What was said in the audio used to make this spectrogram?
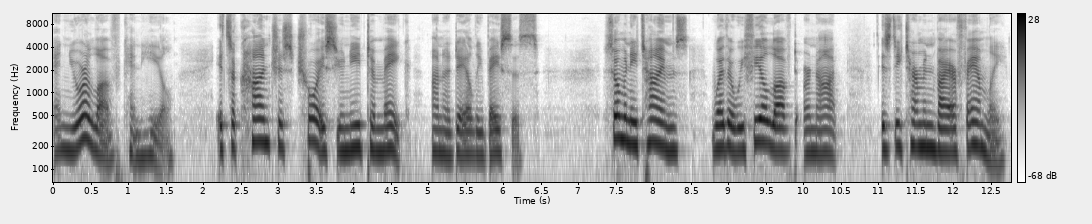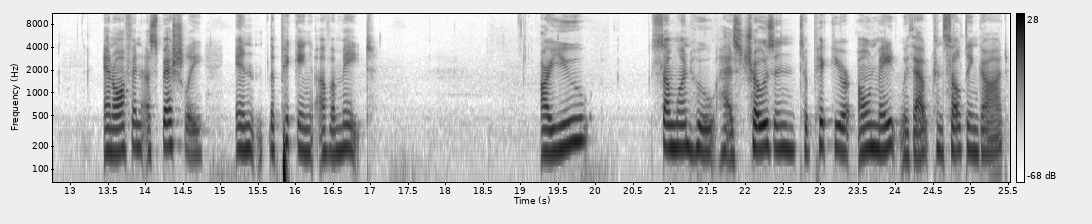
and your love can heal. It's a conscious choice you need to make on a daily basis. So many times, whether we feel loved or not is determined by our family, and often, especially, in the picking of a mate. Are you someone who has chosen to pick your own mate without consulting God?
